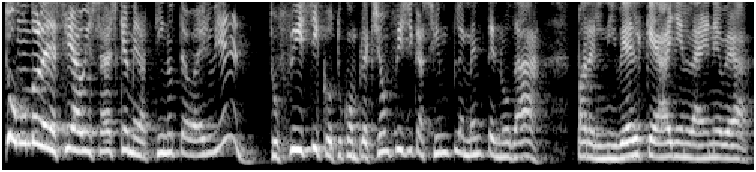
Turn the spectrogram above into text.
todo el mundo le decía, oye, sabes que mira, a ti no te va a ir bien. Tu físico, tu complexión física simplemente no da para el nivel que hay en la NBA.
